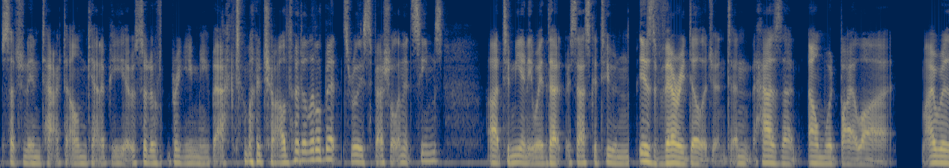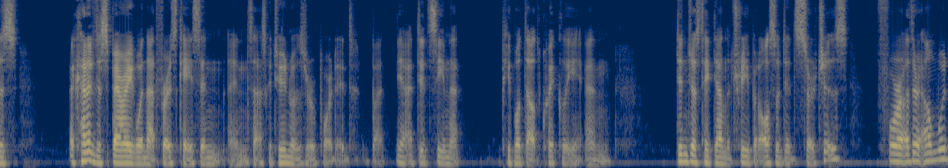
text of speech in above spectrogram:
such an intact elm canopy. It was sort of bringing me back to my childhood a little bit. It's really special, and it seems, uh, to me anyway, that Saskatoon is very diligent and has that Elmwood bylaw. I was kind of despairing when that first case in, in Saskatoon was reported, but yeah, it did seem that people dealt quickly and didn't just take down the tree, but also did searches for other Elmwood.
